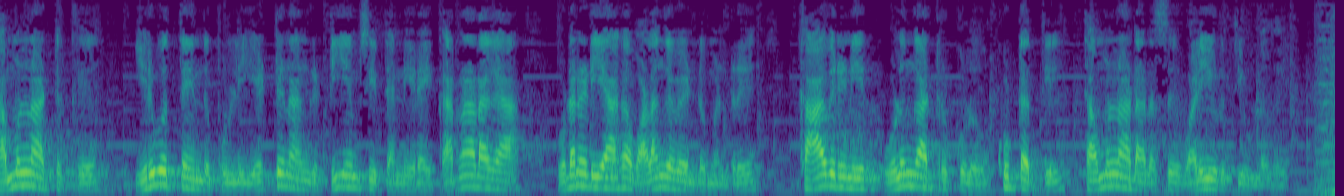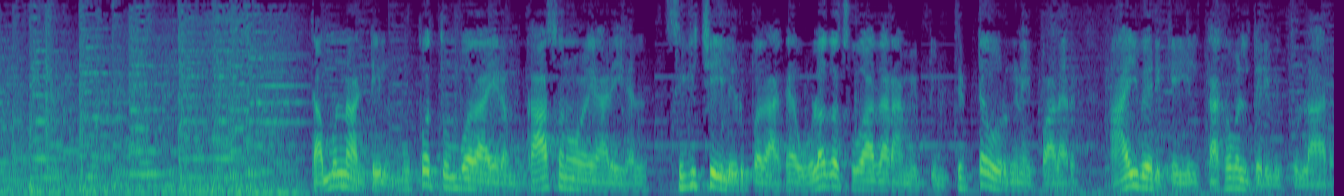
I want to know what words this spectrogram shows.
தமிழ்நாட்டுக்கு இருபத்தைந்து புள்ளி எட்டு நான்கு டிஎம்சி தண்ணீரை கர்நாடகா உடனடியாக வழங்க வேண்டும் என்று காவிரி நீர் ஒழுங்காற்றுக்குழு கூட்டத்தில் தமிழ்நாடு அரசு வலியுறுத்தியுள்ளது. தமிழ்நாட்டில் முப்பத்தொன்பதாயிரம் காசநோயாளிகள் சிகிச்சையில் இருப்பதாக உலக சுகாதார அமைப்பின் திட்ட ஒருங்கிணைப்பாளர் ஆய்வறிக்கையில் தகவல் தெரிவித்துள்ளார்.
